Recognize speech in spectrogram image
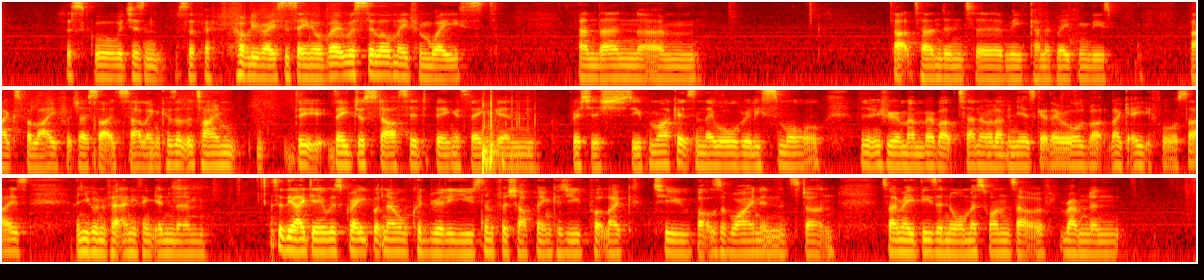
for school, which isn't probably very sustainable, but it was still all made from waste. And then um, that turned into me kind of making these bags for life, which I started selling because at the time they they just started being a thing in British supermarkets and they were all really small. I don't know if you remember about ten or eleven mm. years ago, they were all about like eighty four size, and you couldn't fit anything in them so the idea was great, but no one could really use them for shopping because you put like two bottles of wine in and it's done. So I made these enormous ones out of remnant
